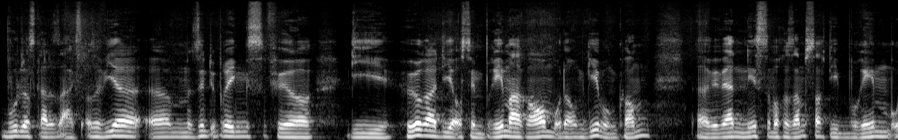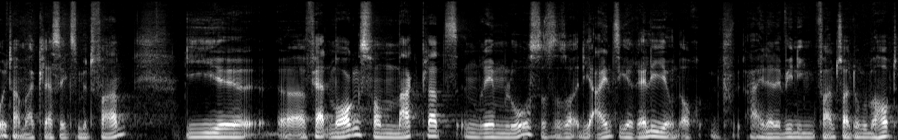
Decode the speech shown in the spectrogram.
wo du das gerade sagst. Also wir ähm, sind übrigens für die Hörer, die aus dem Bremer Raum oder Umgebung kommen, äh, wir werden nächste Woche Samstag die Bremen Oldtimer Classics mitfahren. Die äh, fährt morgens vom Marktplatz in Bremen los. Das ist also die einzige Rallye und auch eine der wenigen Veranstaltungen überhaupt,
